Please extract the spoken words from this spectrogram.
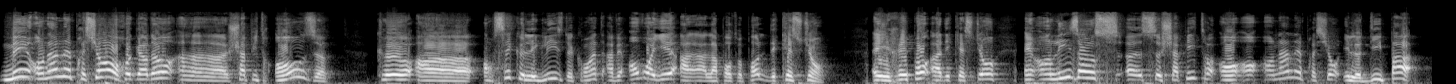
Mais on a l'impression, en regardant euh, chapitre 11, que euh, on sait que l'église de Corinthe avait envoyé à, l'apôtre Paul des questions. Et il répond à des questions. Et en lisant ce, euh, chapitre, on, a l'impression, il ne le dit pas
